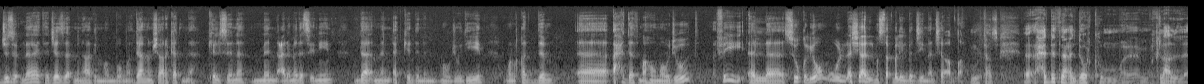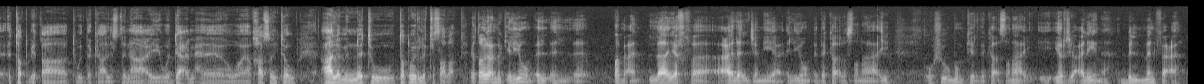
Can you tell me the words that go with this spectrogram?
جزء لا يتجزأ من هذه المنظومة، دائما مشاركتنا كل سنة من على مدى سنين دائما نأكد إن موجودين ونقدم آه، أحدث ما هو موجود في السوق اليوم والأشياء المستقبلية اللي بتجينا إن شاء الله. ممتاز. آه، حدثنا عن دوركم آه، من خلال التطبيقات والذكاء الاصطناعي ودعمها وخاصة أنتم عالم النت وتطوير الاتصالات. يطول عمرك اليوم ال ال طبعا لا يخفى على الجميع اليوم الذكاء الاصطناعي. وشو ممكن الذكاء الاصطناعي يرجع علينا بالمنفعة؟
